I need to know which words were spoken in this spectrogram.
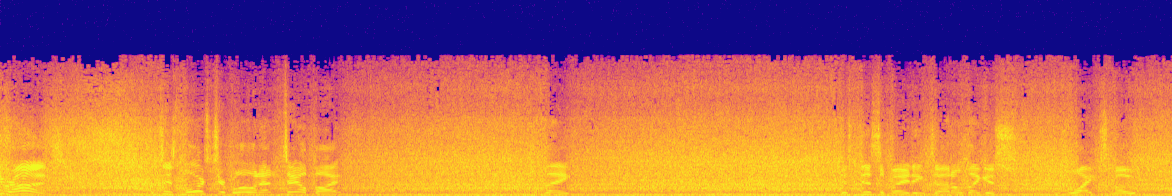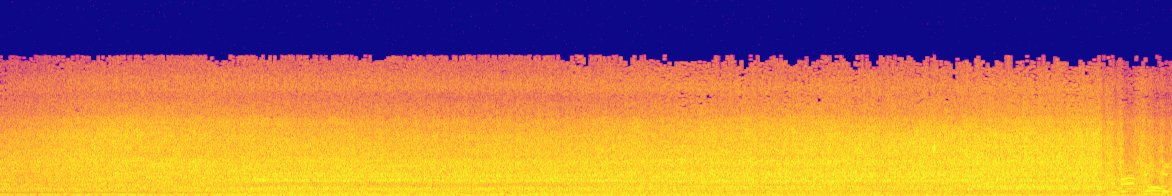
She runs. It's just moisture blowing out the tailpipe. I think. Just dissipating, so I don't think it's, white smoke. Look around Tula.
